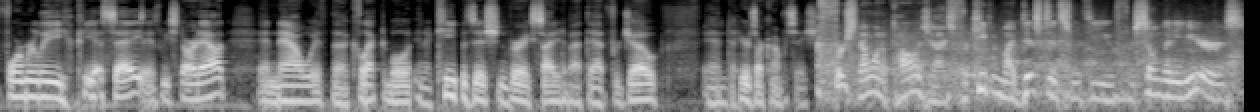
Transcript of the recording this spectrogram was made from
formerly PSA, as we start out, and now with the Collectable in a key position. Very excited about that for Joe. And uh, here's our conversation. First, I want to apologize for keeping my distance with you for so many years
